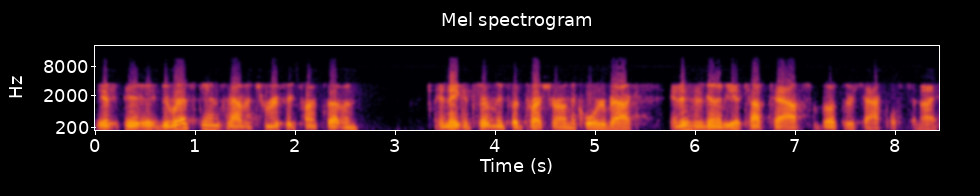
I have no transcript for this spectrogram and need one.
If, if the Redskins have a terrific front seven, and they can certainly put pressure on the quarterback, and this is going to be a tough task for both their tackles tonight.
